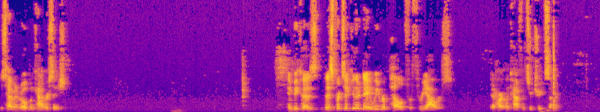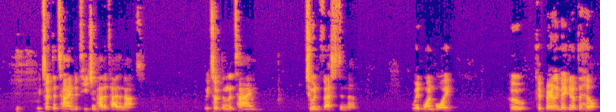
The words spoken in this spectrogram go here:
Just having an open conversation. And because this particular day we repelled for three hours at Heartland Conference Retreat Center, we took the time to teach them how to tie the knots. We took them the time to invest in them. We had one boy who could barely make it up the hill.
